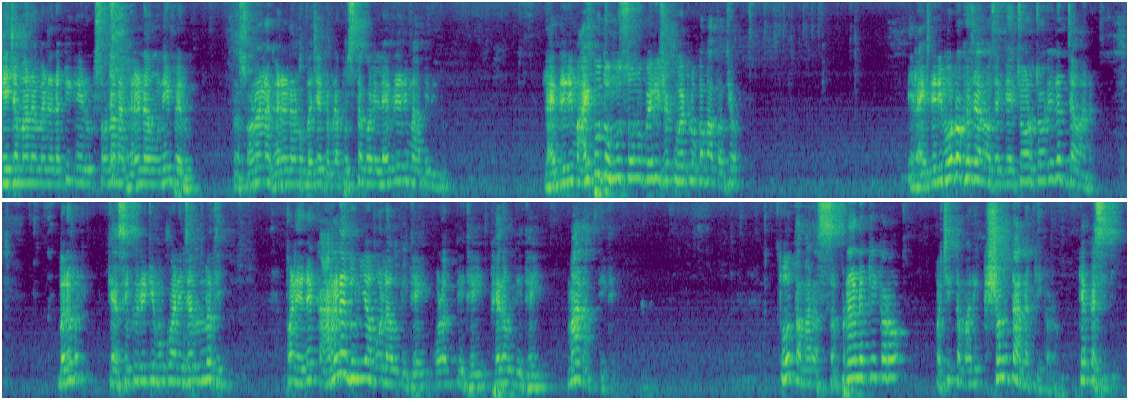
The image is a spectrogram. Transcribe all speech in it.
એ જમાનામાં એને નક્કી કર્યું કે સોનાના ઘરેણા હું નહીં પહેરું. તો સોનાના ઘરેણાનું બજેટ હમણાં પુસ્તકોની લાઇબ્રેરીમાં આપી દીધું. લાઇબ્રેરીમાં આપ્યું તો હું સોનું પહેરી શકું એટલો કપાતો થયો. એ લાઇબ્રેરી મોટો ખજાનો છે કે ચોર ચોરી નથી જવાના. બરાબર? ત્યાં સિક્યુરિટી મૂકવાની જરૂર નથી. પણ એને કારણે દુનિયા બોલાવતી થઈ, ઓળખતી થઈ, ફેરવતી થઈ, માન આપતી થઈ. તો તમારા સપના નક્કી કરો, પછી તમારી ક્ષમતા નક્કી કરો. કેપેસિટી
